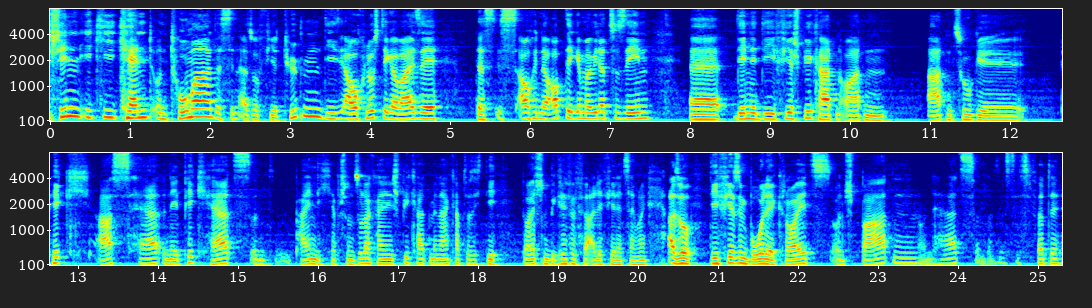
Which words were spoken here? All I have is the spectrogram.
Shin, Iki, Kent und Toma, das sind also vier Typen, die auch lustigerweise, das ist auch in der Optik immer wieder zu sehen, äh, denen die vier Spielkartenorten Arten zuge Pick, Ass, Her nee, Pick, Herz und peinlich. Ich habe schon so lange keine Spielkarten mehr in der Hand gehabt, dass ich die deutschen Begriffe für alle vier nicht sagen kann. Also die vier Symbole, Kreuz und Spaten und Herz und was ist das vierte?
